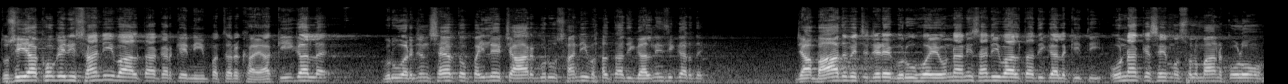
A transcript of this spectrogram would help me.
ਤੁਸੀਂ ਆਖੋਗੇ, ਜੀ, ਸਾਂਝੀ ਵਾਲਤਾ ਕਰਕੇ ਨੀਂਹ ਪੱਥਰ ਰਖਾਇਆ। ਕੀ ਗੱਲ ਹੈ? ਗੁਰੂ ਅਰਜਨ ਸਾਹਿਬ ਤੋਂ ਪਹਿਲੇ ਚਾਰ ਗੁਰੂ ਸਾਂਝੀ ਵਾਲਤਾ ਦੀ ਗੱਲ ਨਹੀਂ ਸੀ ਕਰਦੇ। ਜਾਂ ਬਾਅਦ ਵਿੱਚ ਜਿਹੜੇ ਗੁਰੂ ਹੋਏ, ਉਹਨਾਂ ਨਹੀਂ ਸਾਂਝੀ ਵਾਲਤਾ ਦੀ ਗੱਲ ਕੀਤੀ। ਉਹਨਾਂ ਕਿਸੇ ਮੁਸਲਮਾਨ ਕੋਲੋਂ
